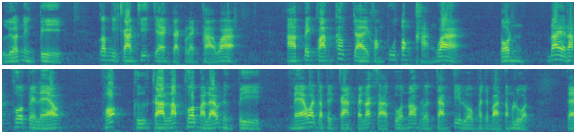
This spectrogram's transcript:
เหลือ 1 ปี ก็มีการชี้แจงจากแหล่งข่าวว่า อาจเป็นความเข้าใจของผู้ต้องขังว่า ตนได้รับโทษไปแล้ว เพราะคือการรับโทษมาแล้ว 1 ปี แม้ว่าจะเป็นการไปรักษาตัวนอกเรือนจำที่โรงพยาบาลตำรวจ แต่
